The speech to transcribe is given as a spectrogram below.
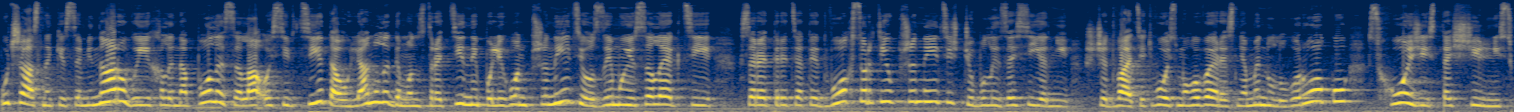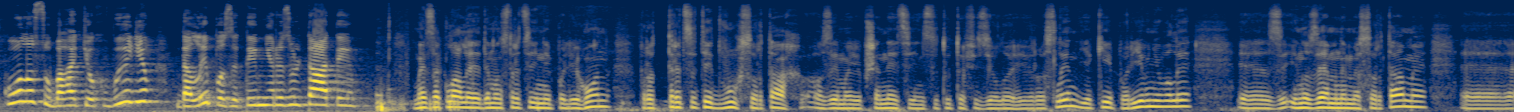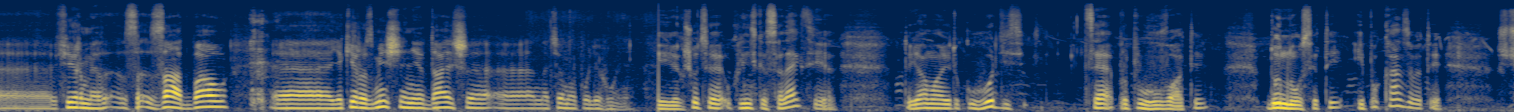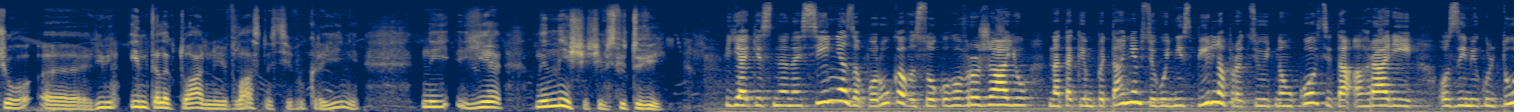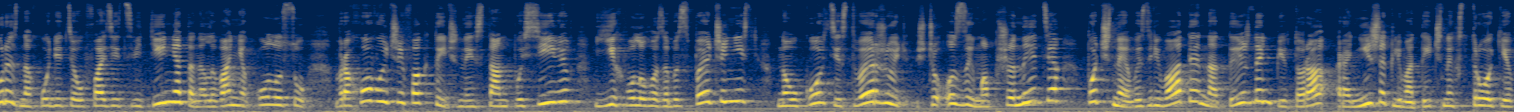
Учасники семінару виїхали на поле села Осівці та оглянули демонстраційний полігон пшениці озимої селекції. Серед 32 сортів пшениці, що були засіяні ще 28 вересня минулого року, схожість та щільність колосу багатьох видів дали позитивні результати. Ми заклали демонстраційний полігон про 32 сортах озимої пшениці Інституту фізіології рослин, які порівнювали е, з іноземними сортами е, фірми Задбау, які розміщені далі на цьому полігоні. І якщо це українська селекція, то я маю таку гордість це пропагувати, доносити і показувати, що е, рівень інтелектуальної власності в Україні не є не нижче, ніж світові. Якісне насіння – запорука високого врожаю. Над таким питанням сьогодні спільно працюють науковці та аграрії. Озимі культури знаходяться у фазі цвітіння та наливання колосу. Враховуючи фактичний стан посівів, їх вологозабезпеченість, науковці стверджують, що озима пшениця почне визрівати на тиждень-півтора раніше кліматичних строків.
